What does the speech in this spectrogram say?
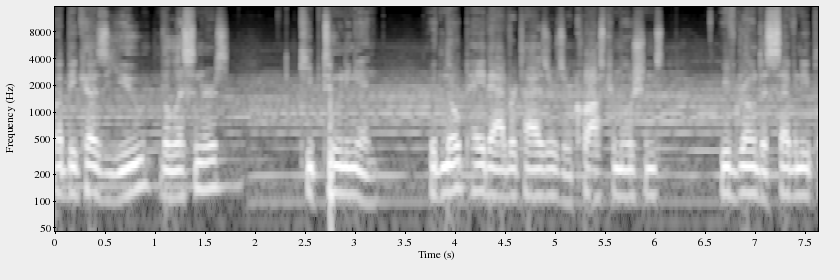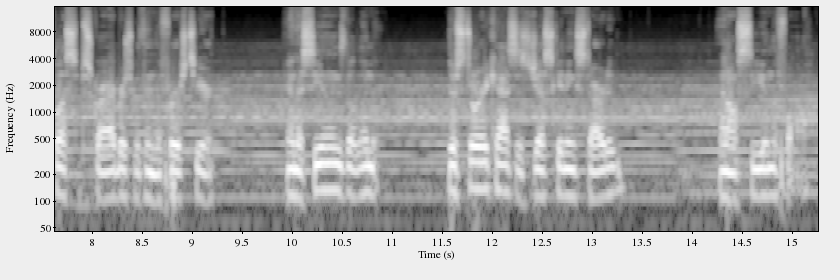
but because you, the listeners, keep tuning in. With no paid advertisers or cross promotions, we've grown to 70 plus subscribers within the first year. And the ceiling's the limit. The Storycast is just getting started, and I'll see you in the fall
